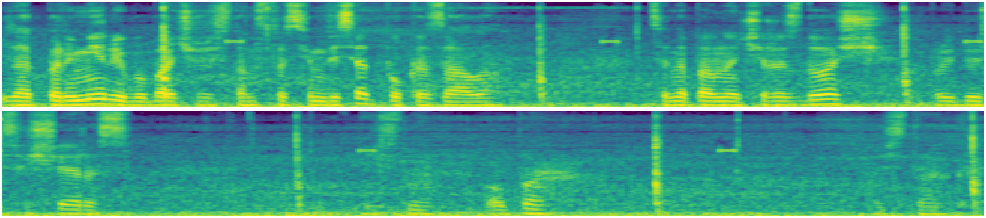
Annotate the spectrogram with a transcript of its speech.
я перемірюю, бо бачу, що там 170 показало. Це напевно через дощ. Пройдуся ще раз. Дійсно. Опа. Ось так.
